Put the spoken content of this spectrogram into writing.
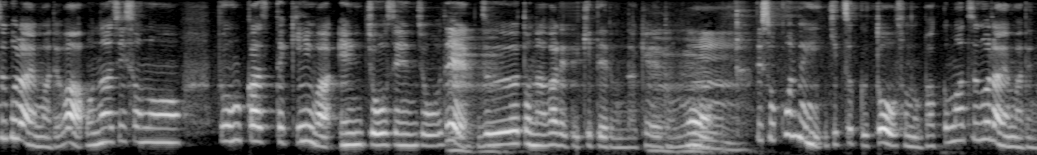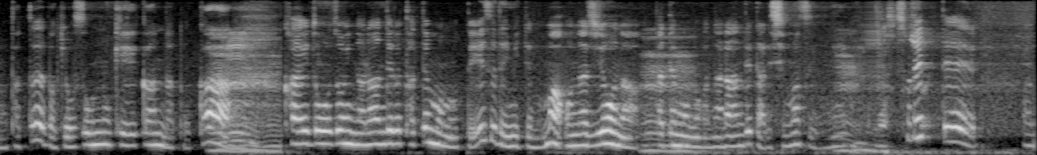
末ぐらいまでは同じその文化的には延長線上でうんずーっと流れてきてるんだけれども、でそこに行き着くとその幕末ぐらいまでの例えば漁村の景観だとか、街道沿いに並んでる建物って絵図で見てもまあ同じような建物が並んでたりしますよね。にそれってあの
